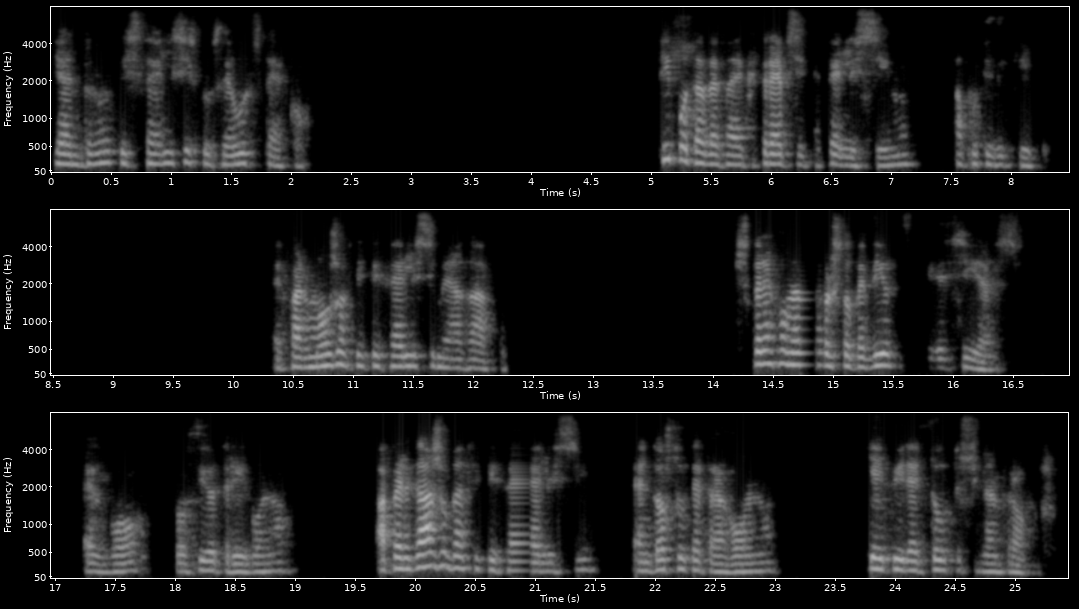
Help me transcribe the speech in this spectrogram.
Κέντρο της θέλησης του Θεού στέκω. Τίποτα δεν θα εκτρέψει τη θέλησή μου από τη δική του. Εφαρμόζω αυτή τη θέληση με αγάπη. Στρέφομαι προς το πεδίο της υπηρεσίας. Εγώ, το Θείο Τρίγωνο, απεργάζομαι αυτή τη θέληση εντός του τετραγώνου και υπηρετού τους συνανθρώπους.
